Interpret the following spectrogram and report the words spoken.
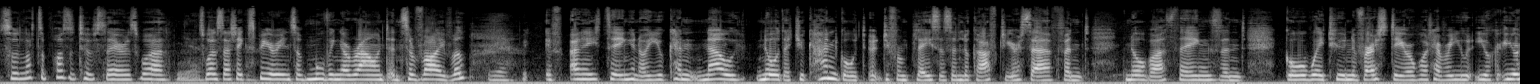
So lots of positives there as well, Yeah. as well as that experience of moving around and survival. yeah, If anything, you know, you can now know that you can go to different places and look after yourself and know about things and go away to university or whatever. You you're, you're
